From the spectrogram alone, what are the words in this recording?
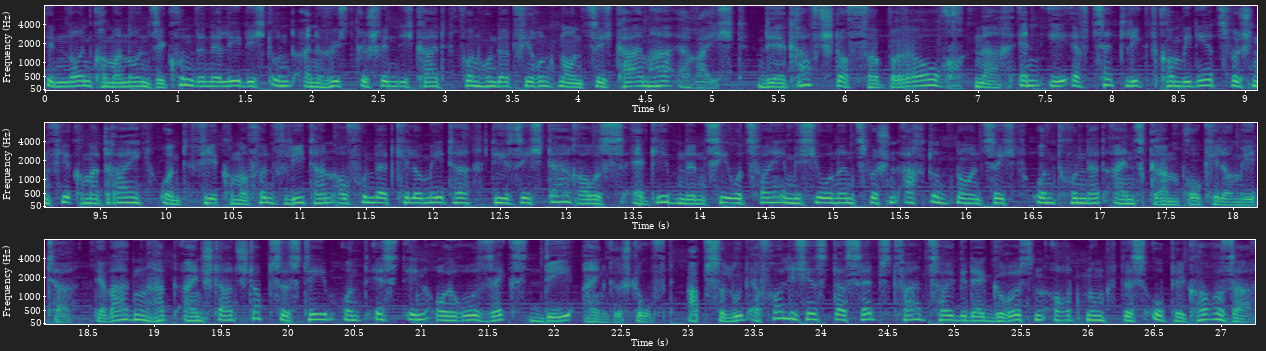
in 9,9 Sekunden erledigt und eine Höchstgeschwindigkeit von 194 km/h erreicht. Der Kraftstoffverbrauch nach NEFZ liegt kombiniert zwischen 4,3 und 4,5 Litern auf 100 Kilometer. Die sich daraus ergebenden CO2-Emissionen zwischen 98 und 101 Gramm pro Kilometer. Der Wagen hat ein Start-Stopp-System und ist in Euro 6D eingestuft. Absolut erfreulich ist, dass selbst Fahrzeuge der Größenordnung des Opel Corsa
